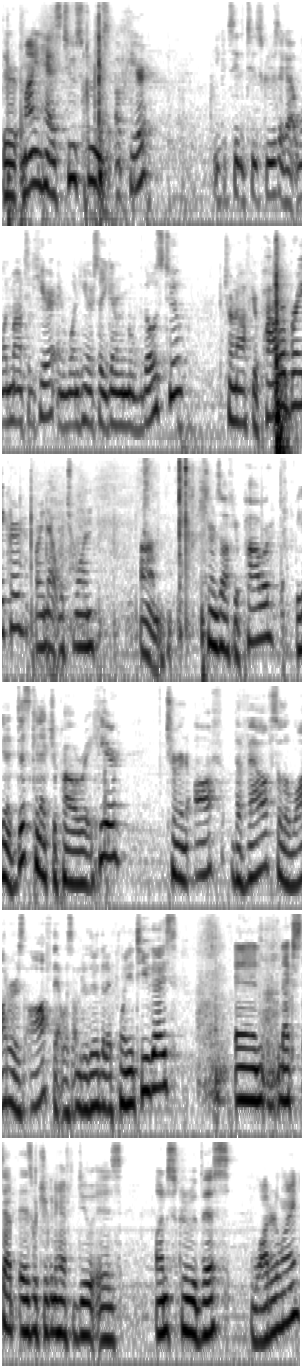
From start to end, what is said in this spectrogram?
There, mine has two screws up here you can see the two screws. I got one mounted here and one here. So you're gonna remove those two, turn off your power breaker, find out which one um, turns off your power. You're gonna disconnect your power right here, turn off the valve so the water is off that was under there that I pointed to you guys. And next step is what you're gonna have to do is unscrew this water line.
